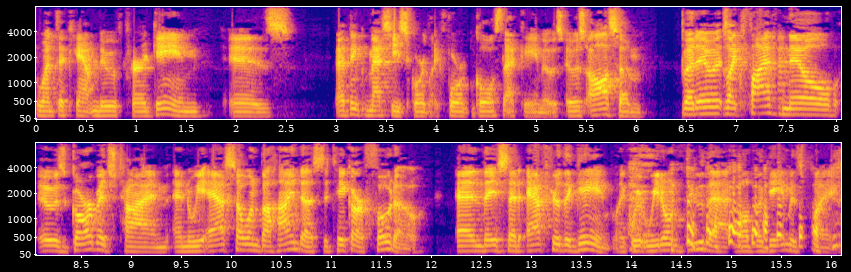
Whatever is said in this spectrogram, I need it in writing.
went to Camp Nou for a game is I think Messi scored like four goals that game. It was it was awesome. But it was like 5 0. It was garbage time. And we asked someone behind us to take our photo and they said after the game. Like we, we don't do that while the game is playing.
